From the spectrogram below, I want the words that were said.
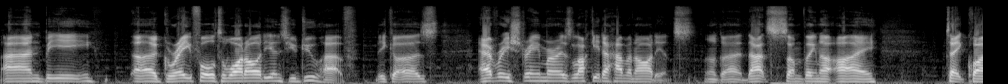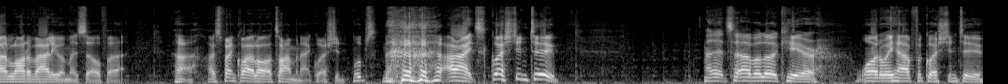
and be uh, grateful to what audience you do have because every streamer is lucky to have an audience. Okay, that's something that I take quite a lot of value in myself at. Huh, I spent quite a lot of time on that question. Whoops. Alright, question two. Let's have a look here. What do we have for question two?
